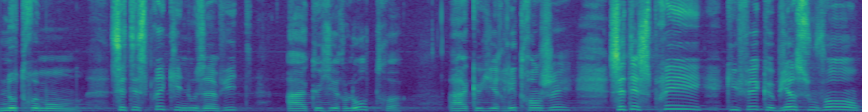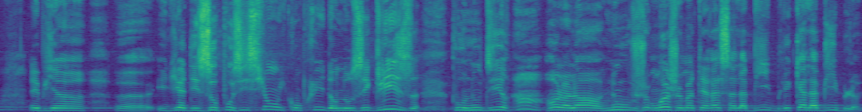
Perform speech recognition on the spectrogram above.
notre monde. Cet esprit qui nous invite à accueillir l'autre, à accueillir l'étranger. Cet esprit qui fait que bien souvent, eh bien, euh, il y a des oppositions, y compris dans nos églises, pour nous dire oh là là, nous, moi, je m'intéresse à la Bible et qu'à la Bible.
